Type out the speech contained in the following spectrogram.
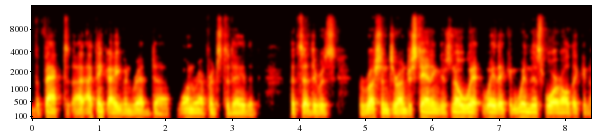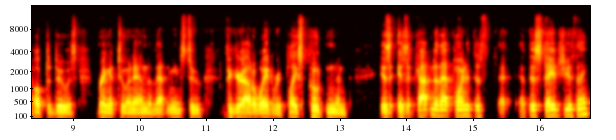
the fact I, I think I even read uh, one reference today that that said there was the Russians are understanding there's no way, way, they can win this war. All they can hope to do is bring it to an end, and that means to figure out a way to replace Putin. And is is it gotten to that point at this at, at this stage? Do you think?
